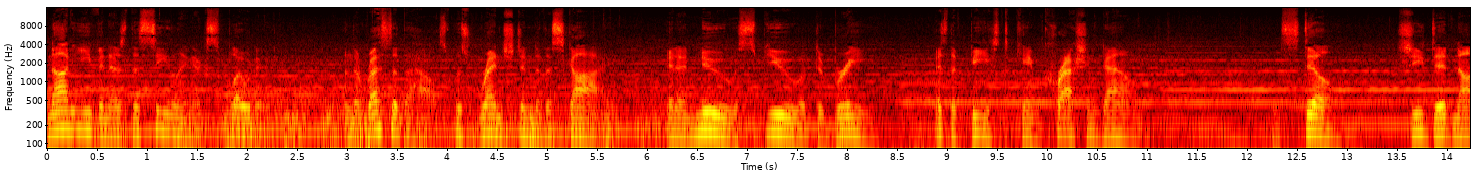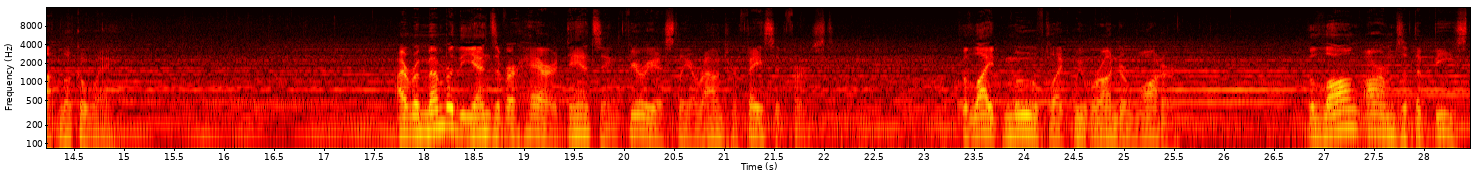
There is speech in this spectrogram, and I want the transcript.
Not even as the ceiling exploded, and the rest of the house was wrenched into the sky in a new spew of debris as the beast came crashing down. And still, she did not look away. I remember the ends of her hair dancing furiously around her face at first. The light moved like we were underwater. The long arms of the beast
